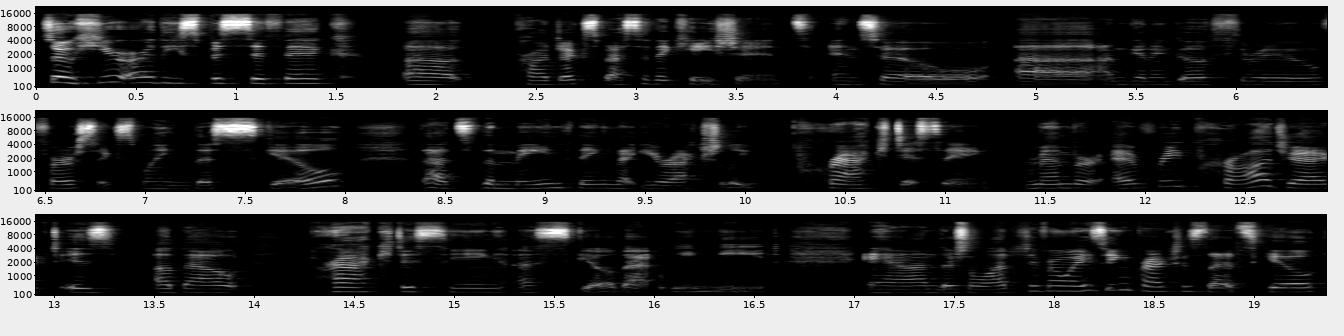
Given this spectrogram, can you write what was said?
So here are the specific uh, project specifications. And so uh, I'm going to go through first, explain the skill. That's the main thing that you're actually practicing. Remember, every project is about practicing a skill that we need. And there's a lot of different ways you can practice that skill.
